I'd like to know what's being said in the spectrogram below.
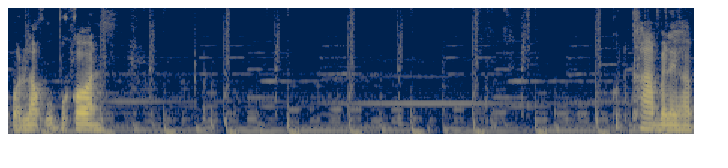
ปลดล็อกอุปกรณ์ ข้ามไปเลยครับ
